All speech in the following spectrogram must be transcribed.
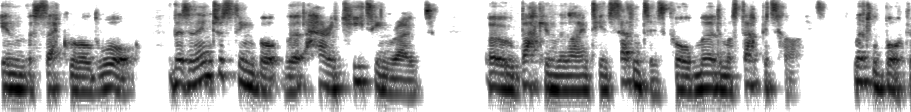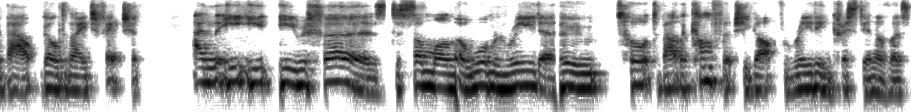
in the Second World War. There's an interesting book that Harry Keating wrote, oh, back in the 1970s called Murder Must Appetize, little book about Golden Age fiction. And he, he, he, refers to someone, a woman reader, who talked about the comfort she got from reading Christie and others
